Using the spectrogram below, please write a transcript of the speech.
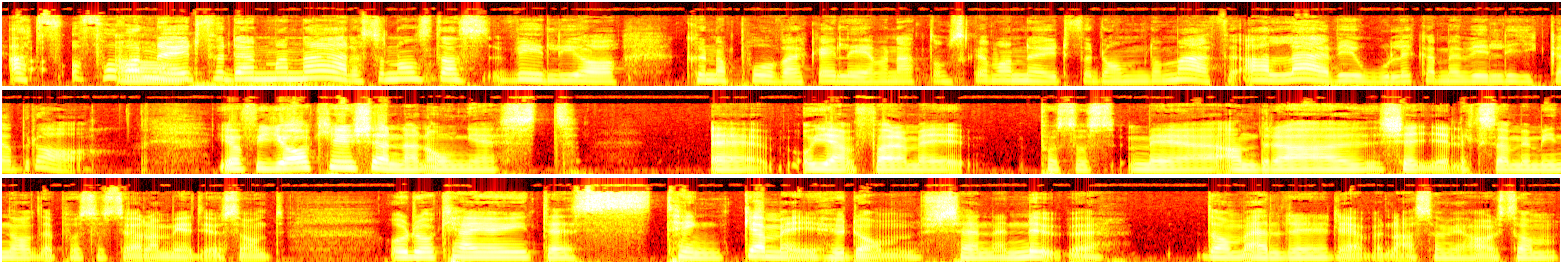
Att få, få vara Ja. nöjd för den man är. Så någonstans vill jag kunna påverka eleverna att de ska vara nöjd för dem de är. För alla är vi olika men vi är lika bra. Ja, för jag kan ju känna en ångest eh, och jämföra mig med andra tjejer liksom, i min ålder på sociala medier och sånt. Och då kan jag ju inte tänka mig hur de känner nu. De äldre eleverna som vi har. Som,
